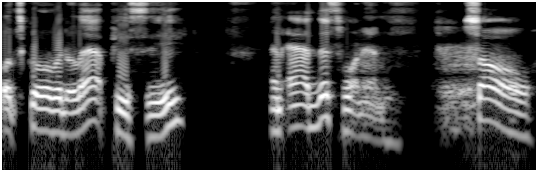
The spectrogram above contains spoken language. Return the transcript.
Let's go over to that PC and add this one in. So,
